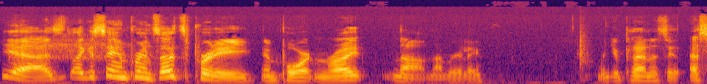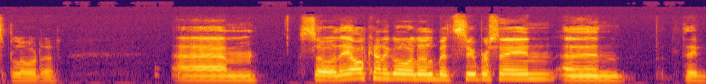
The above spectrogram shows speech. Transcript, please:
Yeah, it's like a Saiyan Prince. That's pretty important, right? No, not really. When your planet's exploded. Um, so they all kind of go a little bit Super Saiyan, and then they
